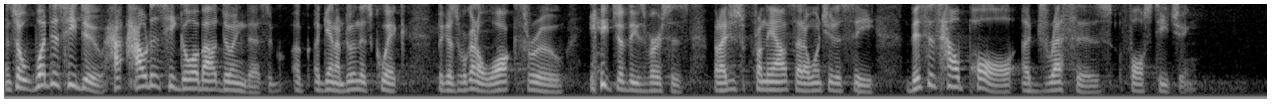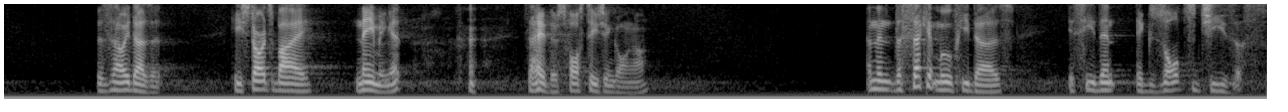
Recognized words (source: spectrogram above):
And so, what does he do? How, how, does he go about doing this? Again, I'm doing this quick because we're going to walk through each of these verses. But I just, from the outset, I want you to see this is how Paul addresses false teaching. This is how he does it. He starts by naming it. Say, hey, there's false teaching going on. And then the second move he does is he then exalts Jesus.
